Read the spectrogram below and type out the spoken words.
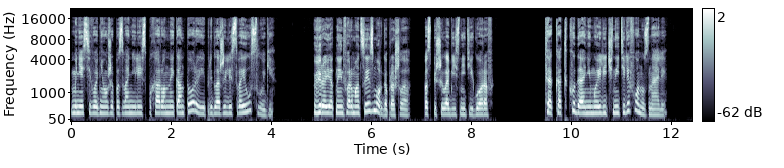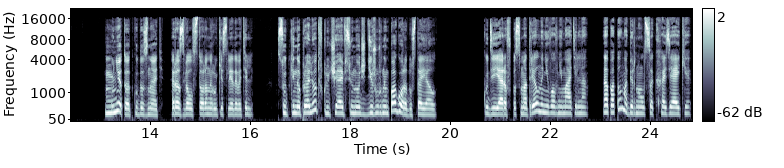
«Мне сегодня уже позвонили из похоронной конторы и предложили свои услуги». «Вероятно, информация из морга прошла», — поспешил объяснить Егоров. «Так откуда они мой личный телефон узнали?» «Мне-то откуда знать?» — развел в стороны руки следователь. Сутки напролёт, включая всю ночь дежурным по городу стоял. Кудеяров посмотрел на него внимательно, а потом обернулся к хозяйке.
